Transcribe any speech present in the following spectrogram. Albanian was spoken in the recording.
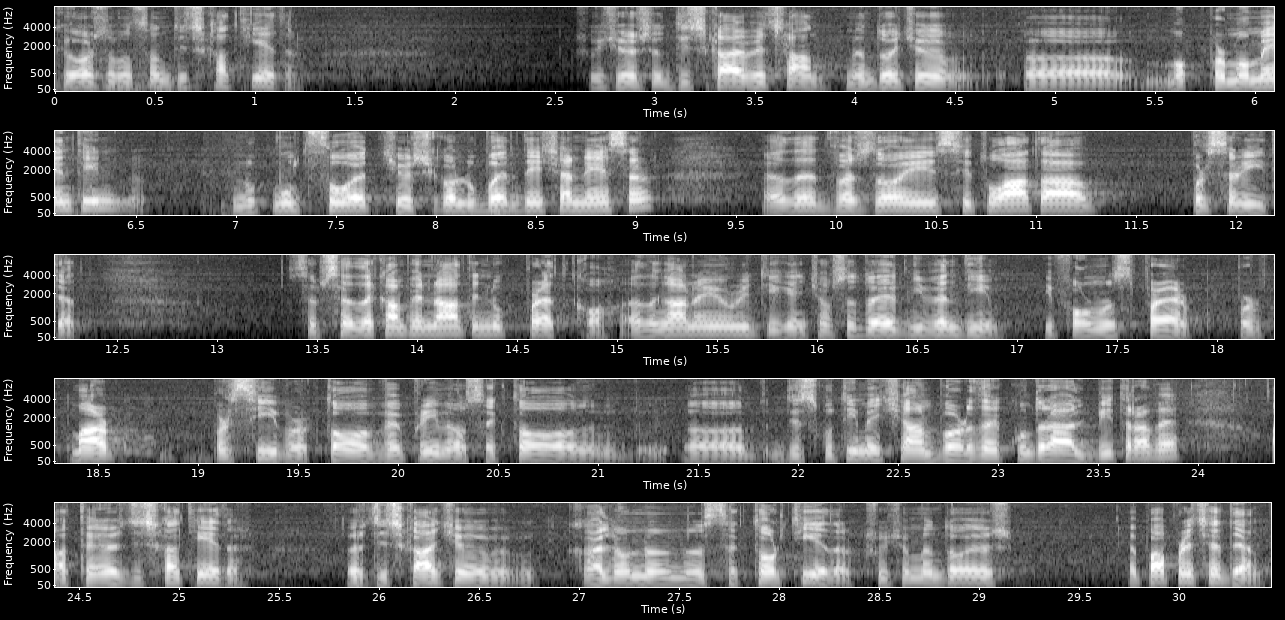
Kjo është domethënë diçka tjetër. Kështu që është diçka e veçantë. Mendoj që ë për momentin nuk mund të thuhet që shiko nuk bëhet ndeshja nesër, edhe të vazhdojë situata përsëritet. sepse edhe kampionati nuk pret kohë, edhe nga ana juridike, në qoftë se do jetë një vendim i formës së prerë për të marrë përsipër këto veprime ose këto diskutime që janë bërë dhe kundër arbitrave, atëherë është diçka tjetër. Është diçka që kalon në sektor tjetër, kështu që mendoj është e paprecedent.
